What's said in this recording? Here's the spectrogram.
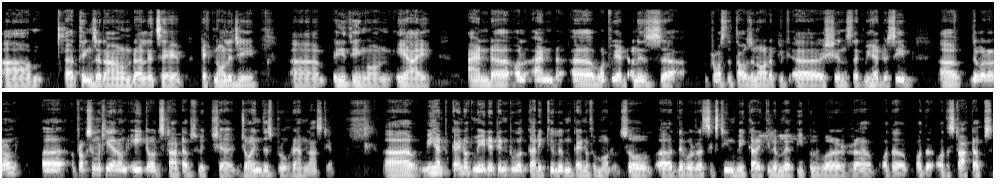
um, uh, things around, let's say, technology, anything on AI, and uh, all, and uh, what we had done is uh, across the thousand odd applications that we had received, there were around approximately around eight odd startups which joined this program last year. Uh, we had kind of made it into a curriculum kind of a model. So uh, there were a 16 week curriculum where people were uh, or the or the or the startups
